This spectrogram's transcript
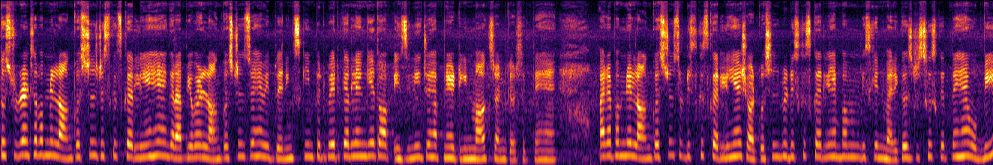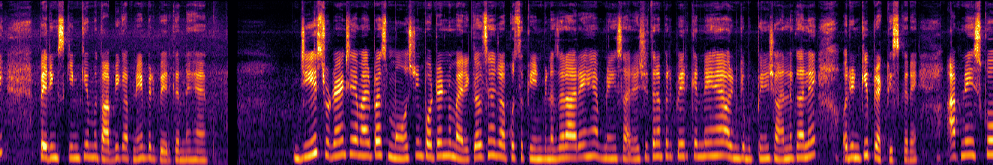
तो स्टूडेंट्स अब हमने लॉन्ग क्वेश्चंस डिस्कस कर लिए हैं। अगर आप ये वाले लॉन्ग क्वेश्चंस जो है विद वेरिंग स्कीम प्रिपेयर कर लेंगे तो आप इजीली जो है अपने एटीन मार्क्स रन कर सकते हैं। और अब हमने लॉन्ग क्वेश्चंस तो डिस्कस कर लिए हैं शॉर्ट क्वेश्चंस भी डिस्कस कर लिए हैं। अब हम इसके न्यूमेरिकल्स डिस्कस करते हैं, वो भी पेयरिंग स्कीम के मुताबिक अपने प्रिपेयर करने हैं। जी स्टूडेंट्स ये हमारे पास मोस्ट इंपॉर्टेंट न्यूमेरिकल्स हैं जो आपको स्क्रीन पे नज़र आ रहे हैं। अपने सारे अच्छी तरह प्रिपेयर करने हैं और इनके बुक पे निशान लगा लें और इनकी प्रैक्टिस करें। आपने इसको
